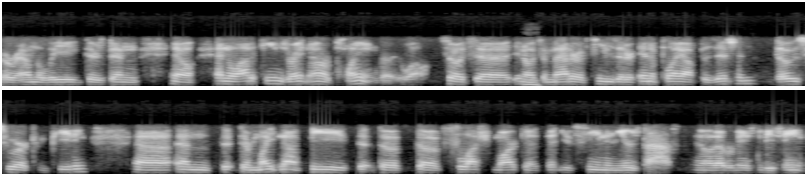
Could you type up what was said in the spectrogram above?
around the league. There's been you know, and a lot of teams right now are playing very well. So it's a you know hmm. it's a matter of teams that are in a playoff position, those who are competing uh, and th- there might not be the, the, the flush market that you've seen in years past. You know that remains to be seen.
